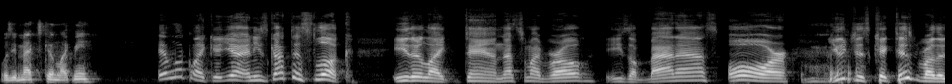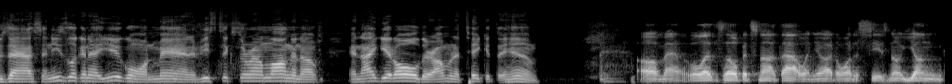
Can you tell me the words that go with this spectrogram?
Was he Mexican like me? It looked like it, yeah. And he's got this look either like, damn, that's my bro, he's a badass, or you just kicked his brother's ass and he's looking at you going, man, if he sticks around long enough and I get older, I'm gonna take it to him. Oh man, well let's hope it's not that one. You know, I don't want to see no young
